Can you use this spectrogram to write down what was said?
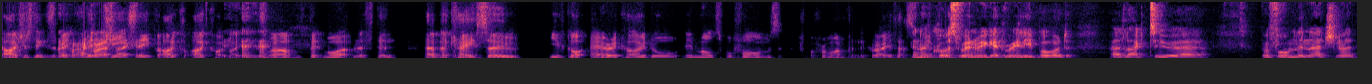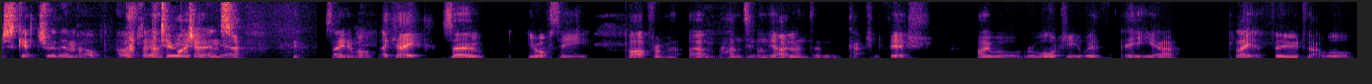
I just think it's a bit, qu- I bit quite like cheesy, but I, I quite like it as well. It's a bit more uplifting. Um, okay, so you've got Eric Idle in multiple forms from One from the Grave. That's And of course, when we get really bored, I'd like to uh, perform the nudge nudge sketch with him. I'll I'll play Terry Like it, Jones. Yeah. Say no more. Okay, so you obviously, apart from um, hunting on the island and catching fish, I will reward you with a uh, plate of food that will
